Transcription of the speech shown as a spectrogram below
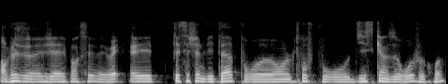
En plus, euh, j'y avais pensé, mais oui. Et PlayStation Vita, pour, euh, on le trouve pour 10-15 euros, je crois.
